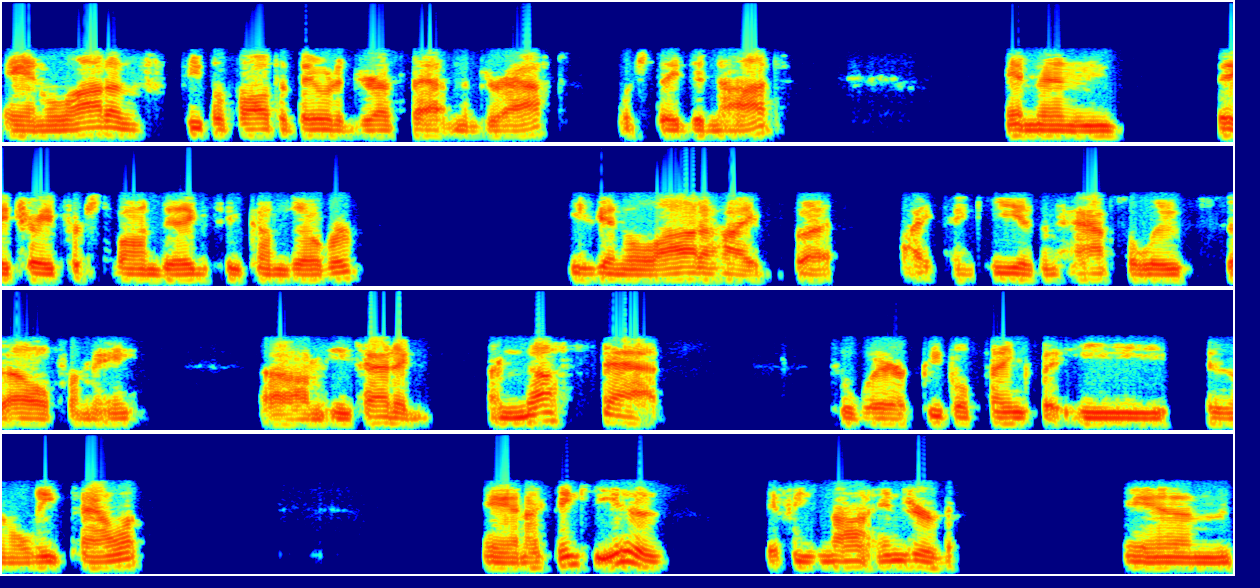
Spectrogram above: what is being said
and a lot of people thought that they would address that in the draft, which they did not. And then they trade for Stefon Diggs, who comes over. He's getting a lot of hype, but I think he is an absolute sell for me. Um, he's had a, enough stats to where people think that he is an elite talent, and I think he is if he's not injured. And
